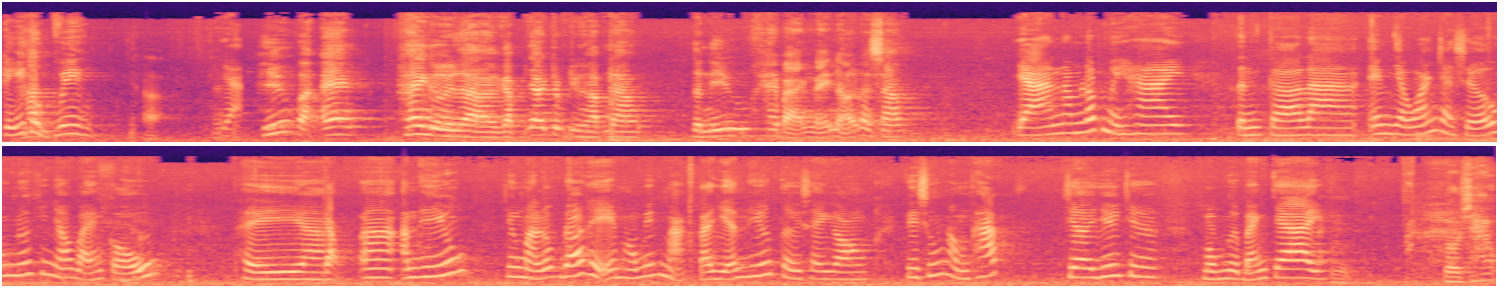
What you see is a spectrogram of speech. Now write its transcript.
Kỹ thuật viên à. Dạ Hiếu và An Hai người là gặp nhau trong trường hợp nào? Tình yêu hai bạn nảy nở ra sao? Dạ năm lớp 12 Tình cờ là em vào quán trà sữa uống nước với nhỏ bạn cũ Thì à, gặp à, anh Hiếu Nhưng mà lúc đó thì em không biết mặt Tại vì anh Hiếu từ Sài Gòn đi xuống Đồng Tháp Chơi với một người bạn trai ừ. Rồi sao?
